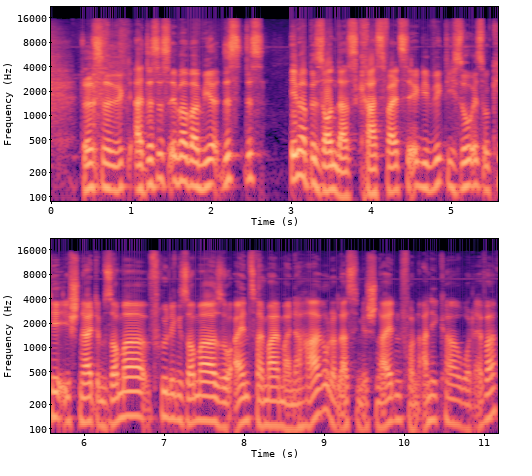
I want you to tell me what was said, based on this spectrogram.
das, ist wirklich, also das ist immer bei mir, das, das immer besonders krass, weil es irgendwie wirklich so ist, okay, ich schneide im Sommer, Frühling, Sommer so ein, zwei Mal meine Haare oder lasse mir schneiden von Annika, whatever.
